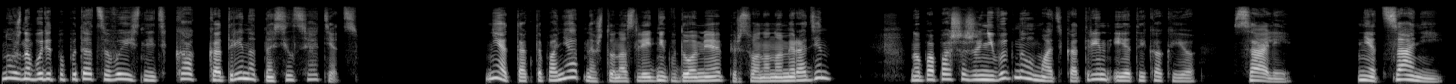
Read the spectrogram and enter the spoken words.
Нужно будет попытаться выяснить, как к Катрин относился отец. Нет, так-то понятно, что наследник в доме — персона номер один. Но папаша же не выгнал мать Катрин и этой, как ее, Сали. Нет, Сани.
